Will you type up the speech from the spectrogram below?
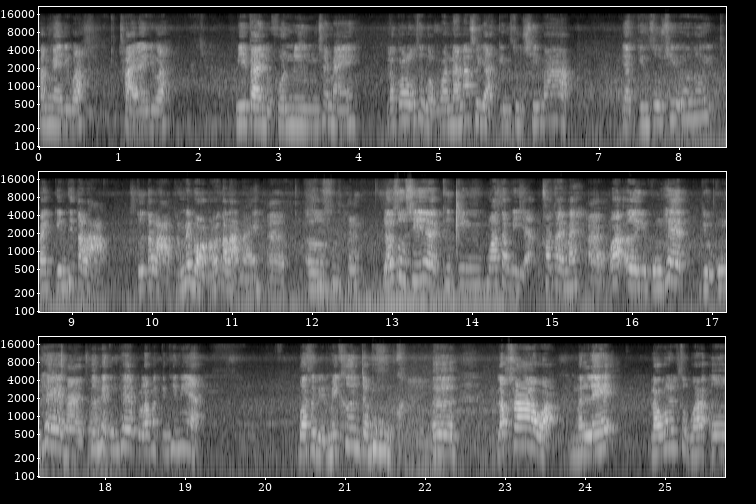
ทำไงดีวะ ขายอะไรดีวะ มีแฟนอยู่คนนึงใช่ไหม แล้วก็รู้สึกว่าวันนั้นน่ะคืออยากกินซูชิมาก อยากกินซูชิเออเฮ้ยไปกินที่ตลาดซื้อตลาดมันไม่บอกนะว่าตลาดไหน เออ เออ แล้วซูชิอะคือกินวาซาบิอะเข้าใจไหมอ่าว่าเอออยู่กรุงเทพอยู่กรุงเทพใช่ใช่กรุงเทพกรุงเทพแล้วมากินที่เนี่ยวาซาบิมันไม่ขึ้นจมูกอืมเออ แล้วข้าวอะ มันเละ เราก็รู้สึกว่า เออ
